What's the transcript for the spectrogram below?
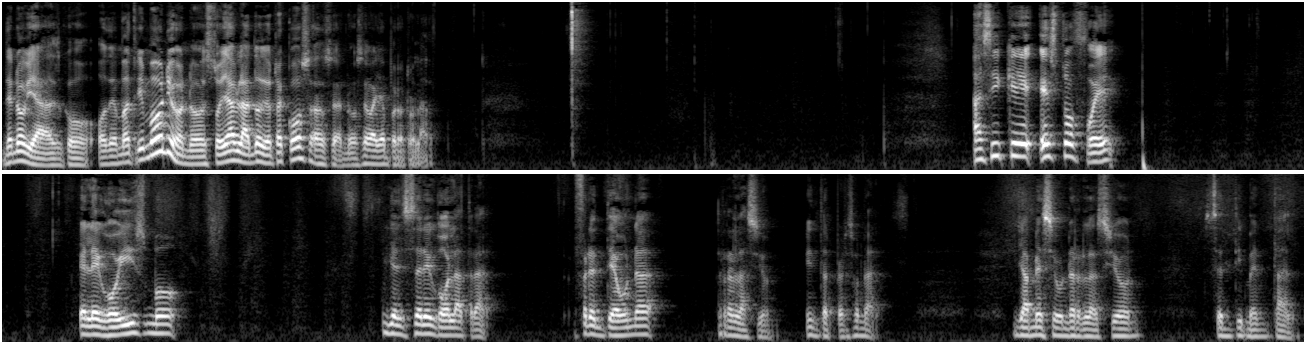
de noviazgo o de matrimonio. No estoy hablando de otra cosa, o sea, no se vayan por otro lado. Así que esto fue el egoísmo y el ser ególatra frente a una relación interpersonal. Llámese una relación sentimental,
